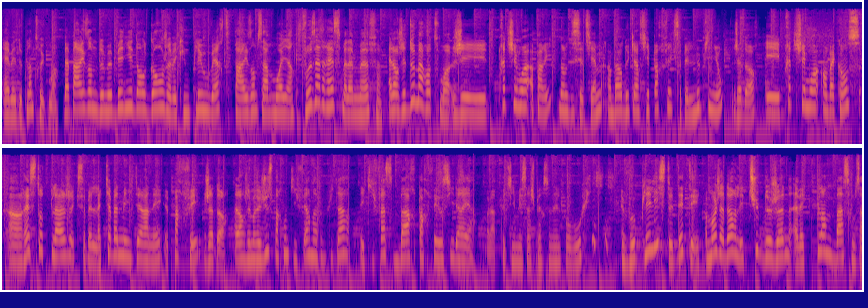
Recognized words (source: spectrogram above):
Eh ben, de plein de trucs, moi. Bah, par exemple, de me baigner dans le Gange avec une plaie ouverte. Par exemple, ça moyen. Vos adresses, Madame Meuf. Alors, j'ai deux marottes, moi. J'ai près de chez moi à Paris, dans le 17e, un bar de quartier parfait qui s'appelle Le Pignon. J'adore. Près de chez moi, en vacances, un resto de plage qui s'appelle la Cabane Méditerranée. Parfait. J'adore. Alors, j'aimerais juste, par contre, qu'il ferme un peu plus tard et qu'il fasse bar parfait aussi derrière. Voilà, petit message personnel pour vous. Vos playlists d'été. Moi, j'adore les tubes de jeunes avec plein de basses comme ça.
